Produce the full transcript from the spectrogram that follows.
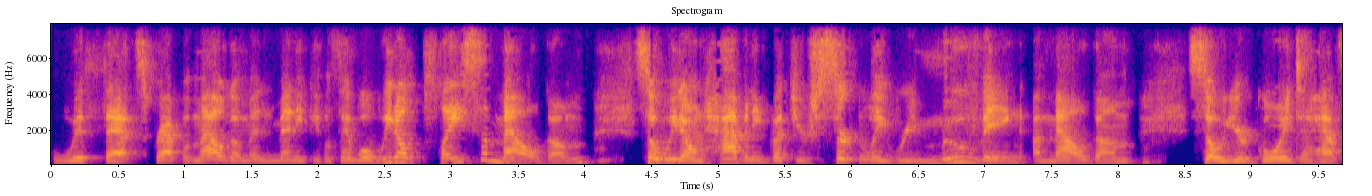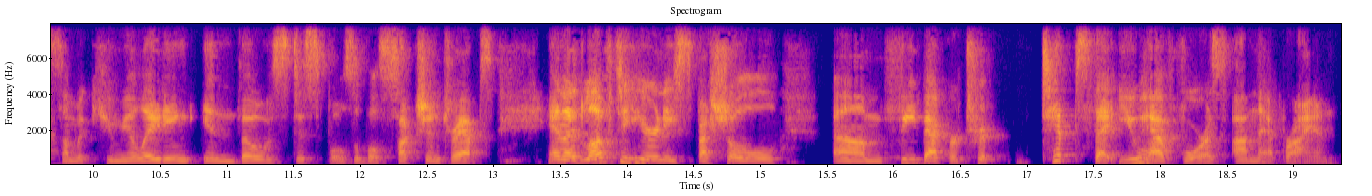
with that scrap amalgam. And many people say, well, we don't place amalgam, so we don't have any, but you're certainly removing amalgam. So you're going to have some accumulating in those disposable suction traps. And I'd love to hear any special um, feedback or trip tips that you have for us on that, Brian.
